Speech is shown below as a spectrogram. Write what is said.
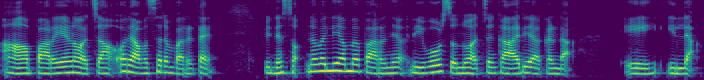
ആ പറയണോ അച്ഛാ. ഒരവസരം വരട്ടെ. പിന്നെ സ്വപ്നവല്ലിയമ്മ പറഞ്ഞ് ഡിവോഴ്സ് ഒന്നും അച്ഛൻ കാര്യമാക്കണ്ട ഏയ് ഇല്ല.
